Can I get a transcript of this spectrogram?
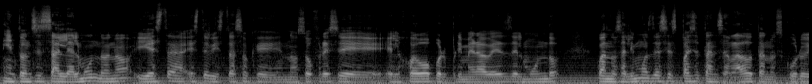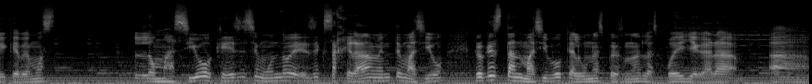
Y entonces sale al mundo, ¿no? Y esta, este vistazo que nos ofrece el juego por primera vez del mundo, cuando salimos de ese espacio tan cerrado, tan oscuro y que vemos lo masivo que es ese mundo, es exageradamente masivo. Creo que es tan masivo que algunas personas las puede llegar a, a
